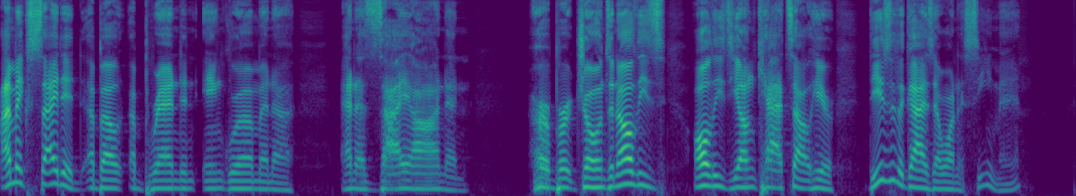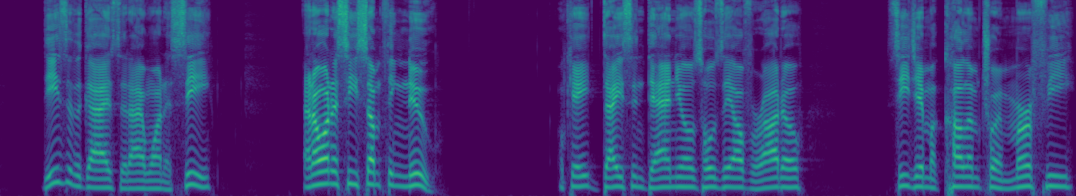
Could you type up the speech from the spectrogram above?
I'm excited about a Brandon Ingram and a and a Zion and Herbert Jones and all these all these young cats out here. These are the guys I want to see, man. These are the guys that I want to see. And I want to see something new. Okay, Dyson Daniels, Jose Alvarado, CJ McCollum, Troy Murphy.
